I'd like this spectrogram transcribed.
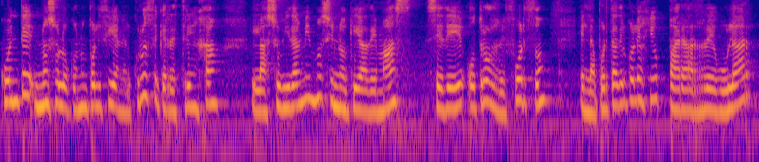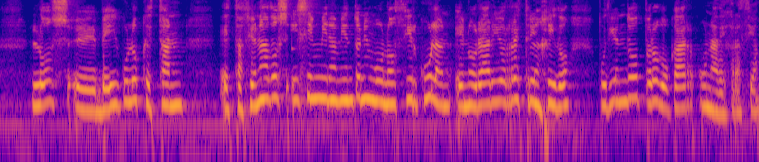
cuente no solo con un policía en el cruce que restrinja la subida al mismo, sino que además se dé otro refuerzo en la puerta del colegio para regular los eh, vehículos que están estacionados y sin miramiento ninguno circulan en horario restringido, pudiendo provocar una desgracia.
